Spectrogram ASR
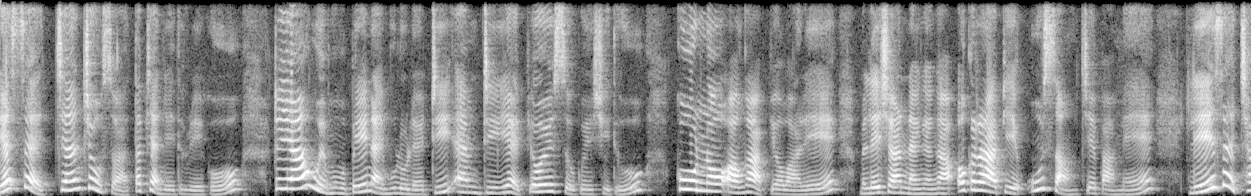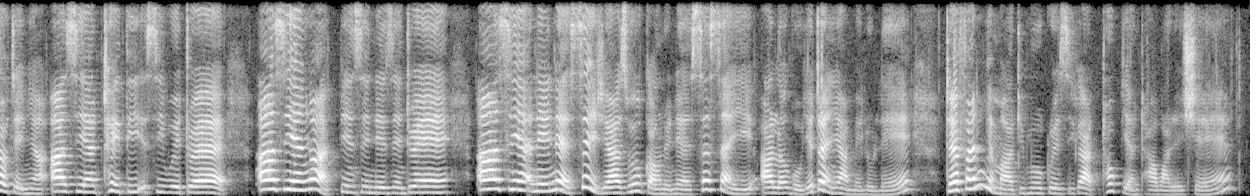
ရက်ဆက်ကြမ်းကြုတ်စွာတပ်ဖြတ်နေသူတွေကို တရားဝင်မှုမပေးနိုင်ဘူးလို့လည်း DMD ရဲ့ပြောရေးဆိုခွင့်ရှိသူကိုနော်အောင်ကပြောပါတယ်။မလေးရှားနိုင်ငံကဥက္ကရာအဖြစ်ဦးဆောင်ကျင်းပမယ်။46ကြိမ်မြောက်အာဆီယံထိပ်သီးအစည်းအဝေးအတွက်အာဆီယံကပြင်ဆင်နေစဉ်တွင်အာဆီယံအနေနဲ့စစ်ရာဇဝတ်ကောင်တွေနဲ့ဆက်ဆံရေးအလုံးကိုရပ်တန့်ရမယ်လို့လည်း Defend မြန်မာဒီမိုကရေစီကထုတ်ပြန်ထားပါတယ်ရှင်။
